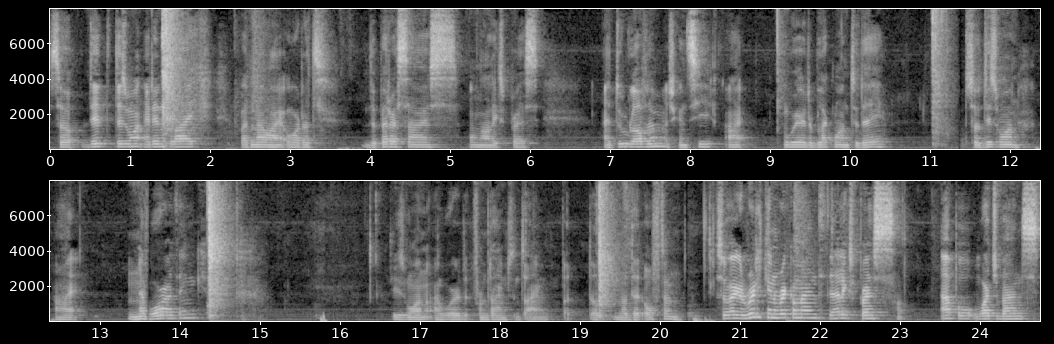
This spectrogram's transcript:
So did this one I didn't like, but now I ordered the better size on AliExpress. I do love them, as you can see, I wear the black one today. So this one I never wore, I think. This one I wear from time to time, but not that often. So I really can recommend the AliExpress Apple watch bands.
